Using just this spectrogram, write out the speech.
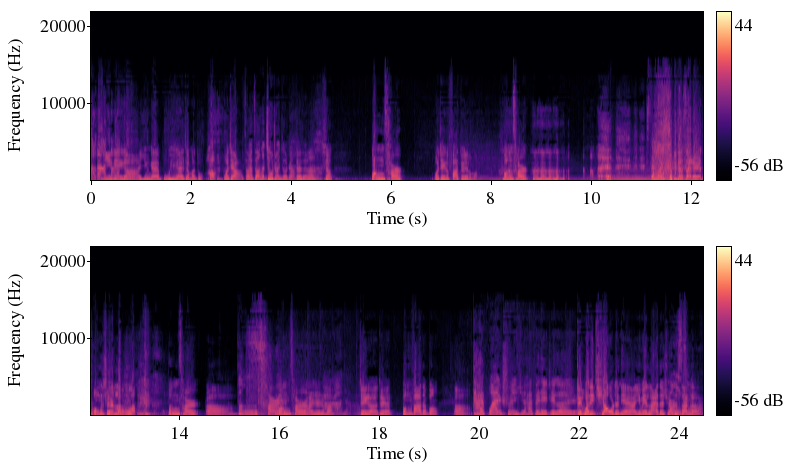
你那个啊，应该不应该这么读？好，我这样，咱咱帮他纠正纠正。对对对，嗯行，崩词儿，我这个发对了吗？崩词儿，三位 这三个人同时愣了，崩词儿啊，崩词儿，蹦词儿还是什么？这个对，迸发的迸啊。他还不按顺序，还非得这个对，我得挑着念啊，因为来的全是三个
